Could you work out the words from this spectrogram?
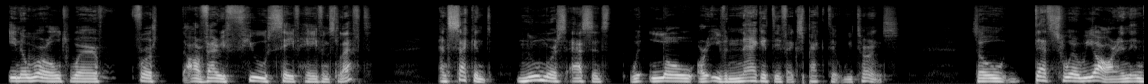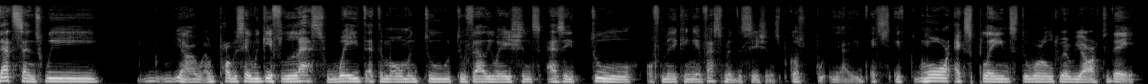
in a world where first, there are very few safe havens left. And second, numerous assets with low or even negative expected returns. So that's where we are. And in that sense, we, yeah, I would probably say we give less weight at the moment to, to valuations as a tool of making investment decisions because yeah, it, it more explains the world where we are today.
